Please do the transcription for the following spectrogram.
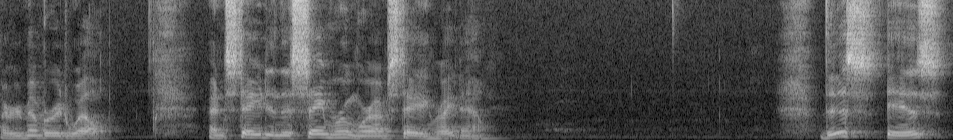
I remember it well. And stayed in this same room where I'm staying right now. This is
